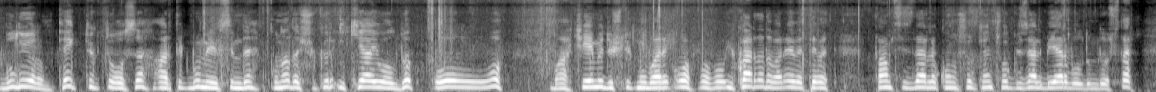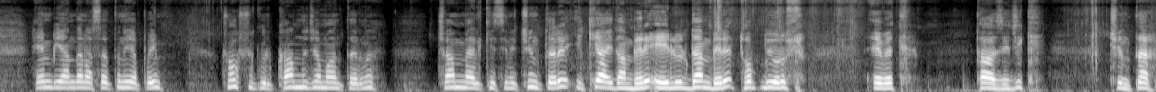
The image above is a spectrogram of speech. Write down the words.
buluyorum. Tek tük de olsa artık bu mevsimde buna da şükür iki ay oldu. Oo, bahçeye mi düştük mübarek? Of of of. Yukarıda da var. Evet evet. Tam sizlerle konuşurken çok güzel bir yer buldum dostlar. Hem bir yandan hasatını yapayım. Çok şükür kanlıca mantarını, çam melkesini, çıntarı iki aydan beri, Eylül'den beri topluyoruz. Evet, tazecik çıntar,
